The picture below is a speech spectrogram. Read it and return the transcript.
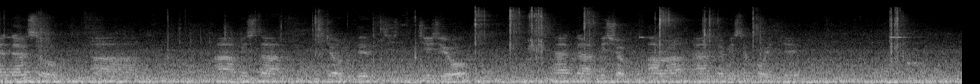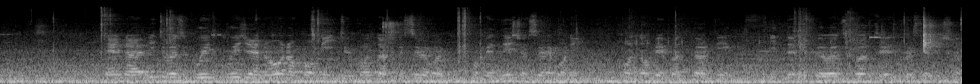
and also uh, uh, Mr. John Gigio and uh, Bishop Ara and uh, Mr. Koike. And uh, it was a great pleasure and honor for me to conduct the ceremony, commendation ceremony on November 13th in the Nicholas birthday reception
